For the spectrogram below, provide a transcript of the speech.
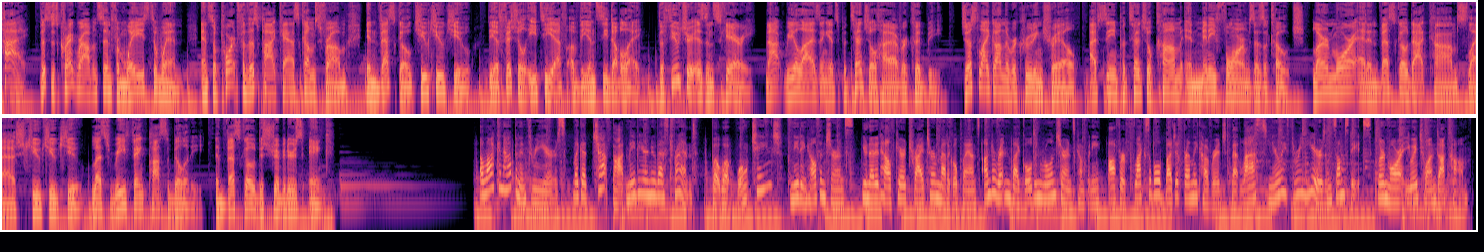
Hi, this is Craig Robinson from Ways to Win, and support for this podcast comes from Invesco QQQ, the official ETF of the NCAA. The future isn't scary. Not realizing its potential, however, could be. Just like on the recruiting trail, I've seen potential come in many forms as a coach. Learn more at Invesco.com slash QQQ. Let's rethink possibility. Invesco Distributors, Inc. A lot can happen in three years, like a chatbot may be your new best friend. But what won't change? Needing health insurance. United Healthcare TriTerm Medical Plans, underwritten by Golden Rule Insurance Company, offer flexible, budget friendly coverage that lasts nearly three years in some states. Learn more at uh1.com.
